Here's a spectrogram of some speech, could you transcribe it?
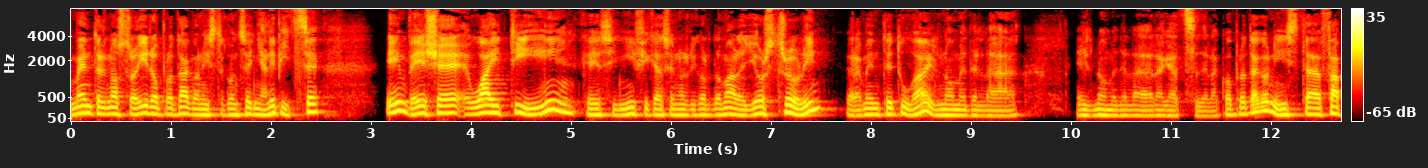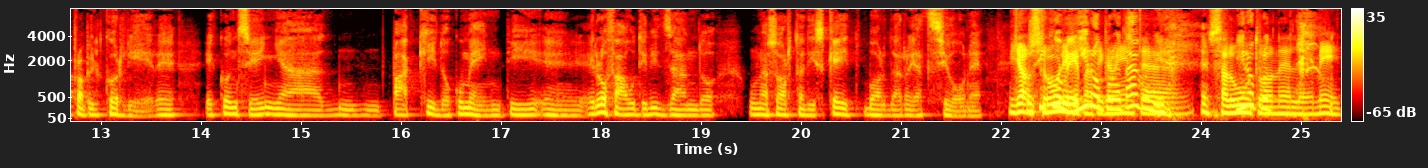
Mentre il nostro hero protagonist consegna le pizze, e invece YT, che significa, se non ricordo male, yours truly, veramente tua, il nome della, il nome della ragazza della coprotagonista, fa proprio il corriere e consegna pacchi, documenti eh, e lo fa utilizzando una sorta di skateboard a reazione. Gli Così come Hero Protagonist saluto Pro... nelle mail.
